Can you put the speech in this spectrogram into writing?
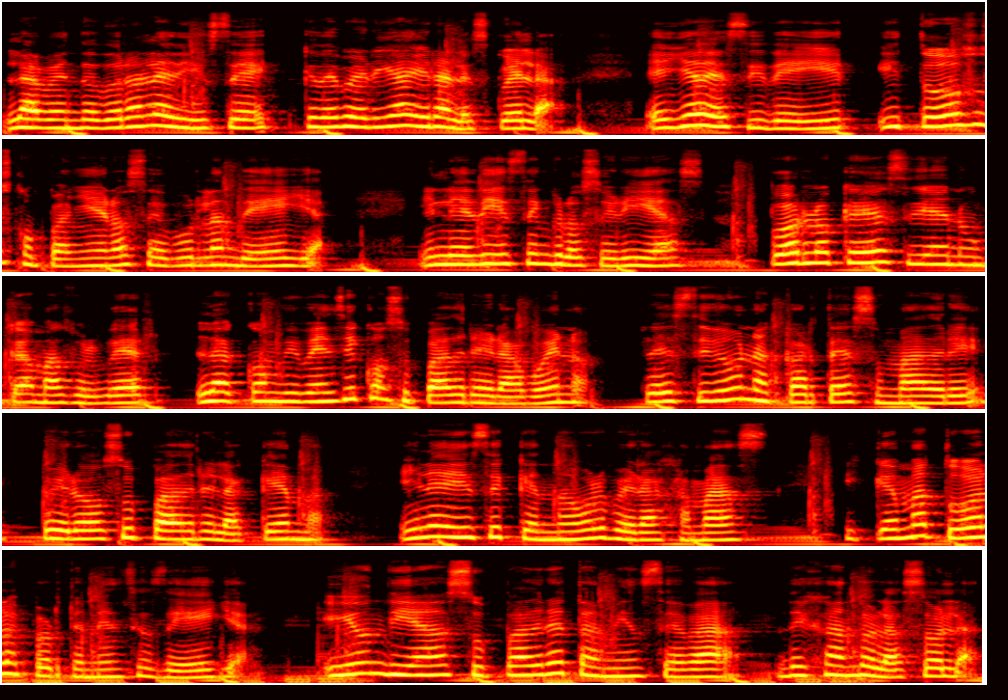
la vendedora le dice que debería ir a la escuela. Ella decide ir y todos sus compañeros se burlan de ella y le dicen groserías, por lo que decide nunca más volver. La convivencia con su padre era buena. Recibe una carta de su madre, pero su padre la quema y le dice que no volverá jamás y quema todas las pertenencias de ella. Y un día su padre también se va, dejándola sola,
